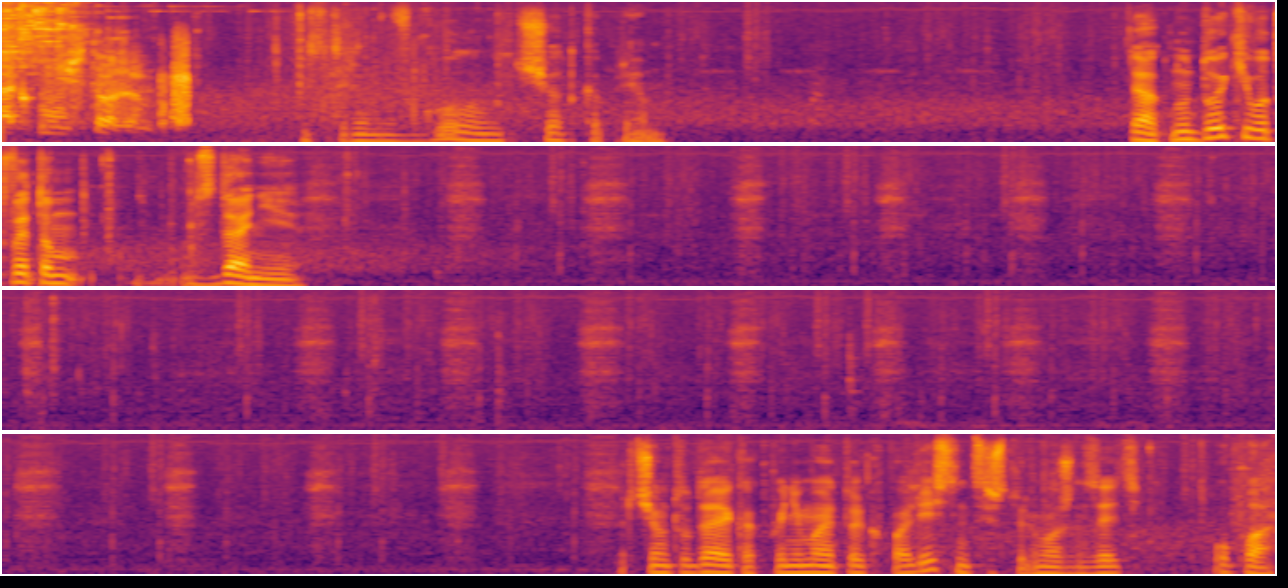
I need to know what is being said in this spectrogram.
Враг уничтожен. Выстрел в голову четко прям. Так, ну доки вот в этом здании. Причем туда, я как понимаю, только по лестнице, что ли, можно зайти. Опа.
